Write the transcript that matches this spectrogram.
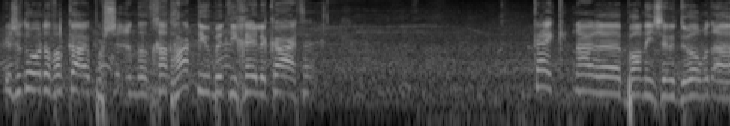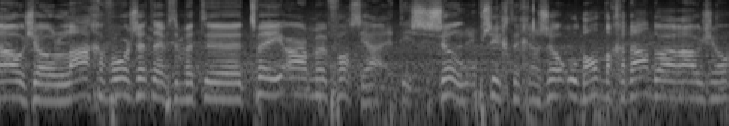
Is het oordeel van Kuipers. En dat gaat hard nu met die gele kaarten. Kijk naar uh, Bannis in het duel met Araujo. Lage voorzet. Heeft hem met uh, twee armen vast. Ja, het is zo opzichtig en zo onhandig gedaan door Araujo.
